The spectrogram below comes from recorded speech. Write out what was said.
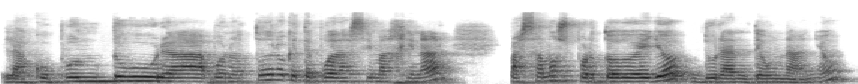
la acupuntura, bueno, todo lo que te puedas imaginar, pasamos por todo ello durante un año.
